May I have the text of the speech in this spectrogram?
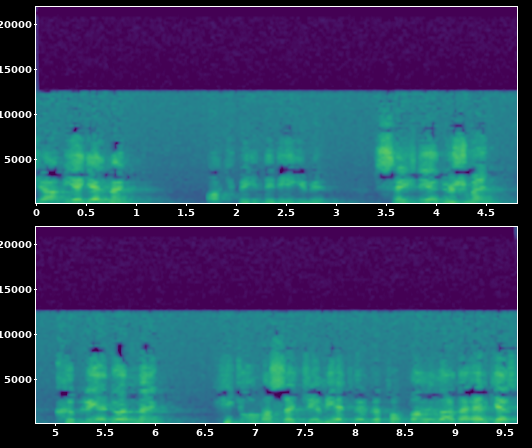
Camiye gelmen, Akif Bey'in dediği gibi, secdeye düşmen, kıbleye dönmen, hiç olmazsa cemiyetlerde, toplantılarda herkes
